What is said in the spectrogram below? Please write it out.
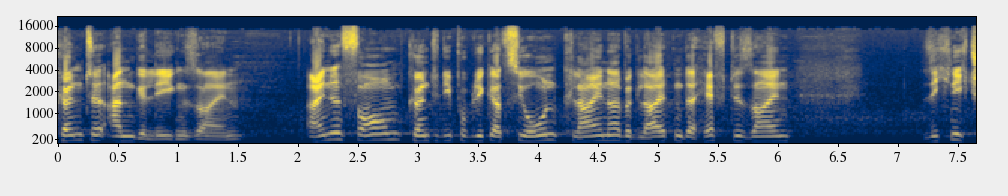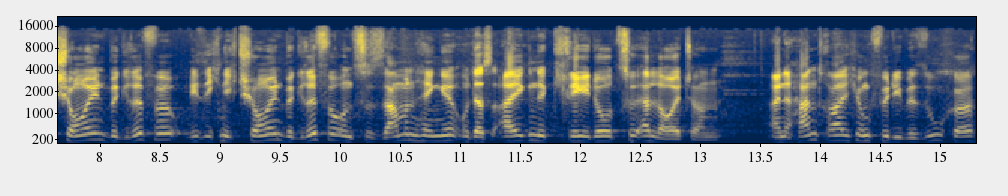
könnte angelegen sein. Eine Form könnte die Publikation kleiner begleitender Hefte sein, sich nicht scheuen, Begriffe, die sich nicht scheuen, Begriffe und Zusammenhänge und das eigene Credo zu erläutern. Eine Handreichung für die Besucher,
